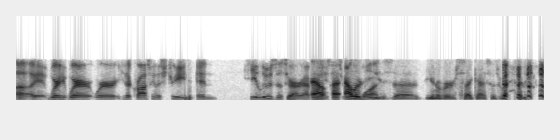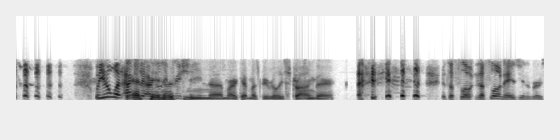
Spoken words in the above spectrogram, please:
uh, where where where they're crossing the street and he loses her yeah. after Al- she says uh, allergies uh, universe, I guess, is what. well, you know what? Actually, I really appreciate. uh, market must be really strong there. it's a flow the Flonase universe.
